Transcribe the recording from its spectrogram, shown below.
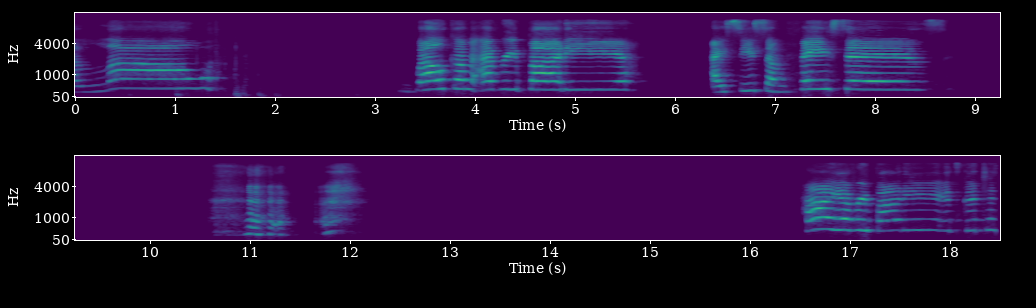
Hello. Welcome everybody. I see some faces. Hi everybody, it's good to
